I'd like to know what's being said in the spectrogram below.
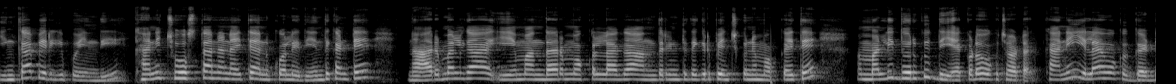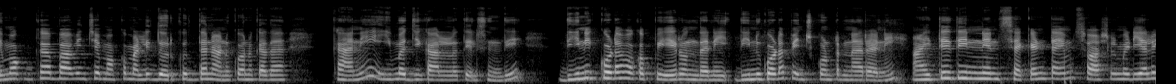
ఇంకా పెరిగిపోయింది. కానీ చూస్తానని అయితే అనుకోలేదు. ఎందుకంటే నార్మల్గా ఏ మందారం మొక్కల్లాగా అందరింటి దగ్గర పెంచుకునే మొక్క అయితే మళ్ళీ దొరుకుద్ది ఎక్కడో ఒక చోట. కానీ ఇలా ఒక గడ్డి మొక్కగా భావించే మొక్క మళ్ళీ దొరుకుద్దని అనుకోను కదా. కానీ ఈ మధ్య కాలంలో తెలిసింది దీనికి కూడా ఒక పేరు ఉందని దీన్ని కూడా పెంచుకుంటున్నారని. అయితే దీన్ని నేను సెకండ్ టైం సోషల్ మీడియాలో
